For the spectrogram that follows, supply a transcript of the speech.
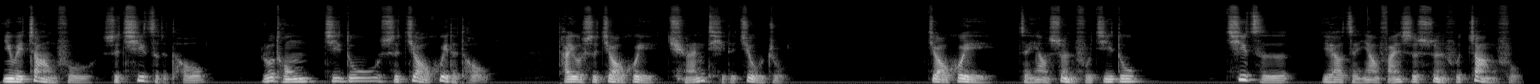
因为丈夫是妻子的头，如同基督是教会的头。他又是教会全体的救主。教会怎样顺服基督，妻子也要怎样凡事顺服丈夫。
